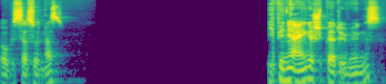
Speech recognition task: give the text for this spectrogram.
Oh, bist du so nass? Ich bin hier eingesperrt übrigens.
